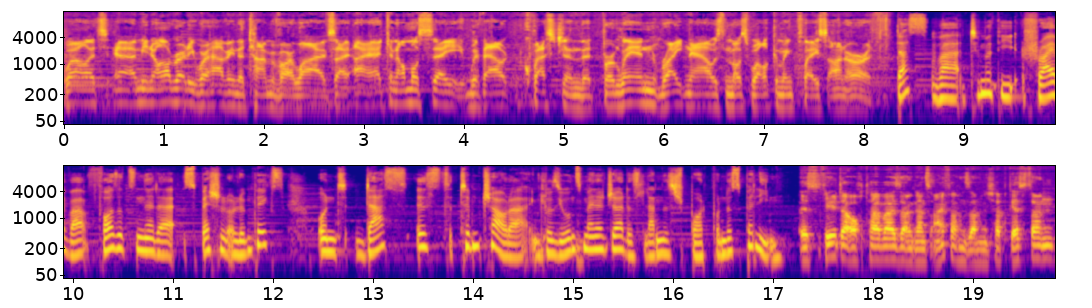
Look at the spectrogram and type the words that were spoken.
Well, it's, I mean, already we're having the time of our lives. I, I, can almost say without question that Berlin right now is the most welcoming place on earth. Das war Timothy Shriver, Vorsitzender der Special Olympics. Und das ist Tim Chowder, Inklusionsmanager des Landessportbundes Berlin. Es fehlt da auch teilweise an ganz einfachen Sachen. Ich habe gestern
